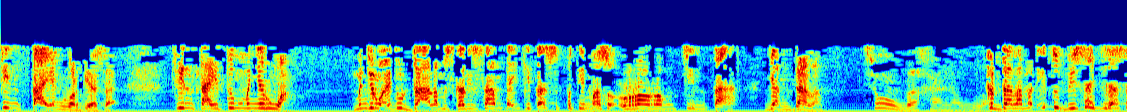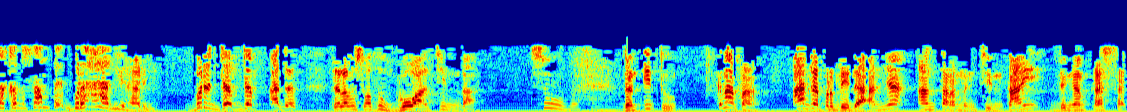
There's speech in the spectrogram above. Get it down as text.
cinta yang luar biasa. Cinta itu menyeruak. Menyeruak itu dalam sekali sampai kita seperti masuk lorong cinta yang dalam. Subhanallah. Kedalaman itu bisa dirasakan sampai berhari-hari. Berjam-jam ada dalam suatu goa cinta. Dan itu, kenapa? Ada perbedaannya antara mencintai dengan persep,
